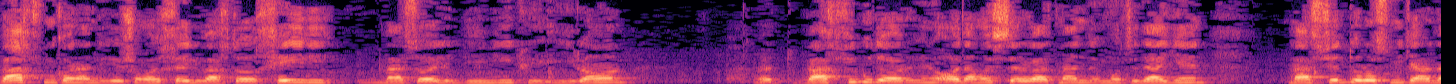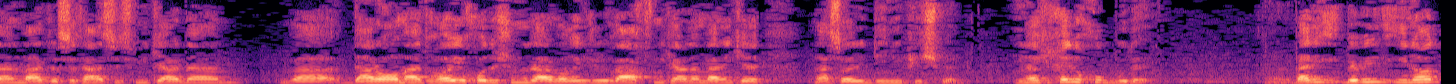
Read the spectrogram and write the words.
وقف می‌کنن دیگه. شما خیلی وقتا خیلی مسائل دینی توی ایران وقفی بود یعنی آدم ثروتمند متدین مسجد درست می‌کردن مدرسه تأسیس می‌کردن و درآمدهای خودشون رو در واقع جوری وقف می‌کردن برای اینکه مسائل دینی پیش بره. اینا که خیلی خوب بوده. ولی ببینید اینا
